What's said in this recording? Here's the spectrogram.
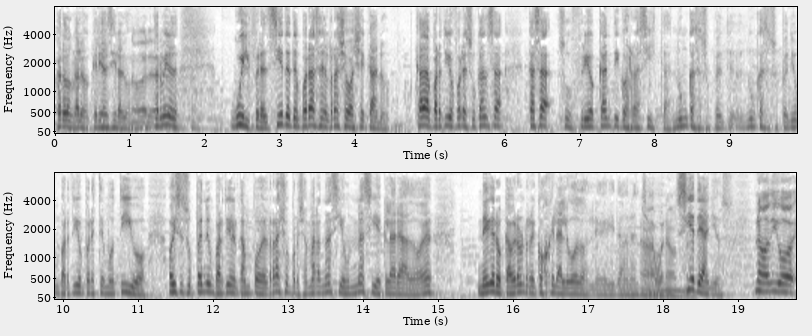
Perdón, Carlos, querías decir algo. No, dale, Termina- dale. Wilfred, siete temporadas en el Rayo Vallecano. Cada partido fuera de su casa, casa sufrió cánticos racistas. Nunca se, suspendió, nunca se suspendió un partido por este motivo. Hoy se suspende un partido en el campo del Rayo por llamar nazi a un nazi declarado. ¿eh? Negro cabrón recoge el algodón, le gritaban al Ah, chavo. Siete años. No, digo, eh,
